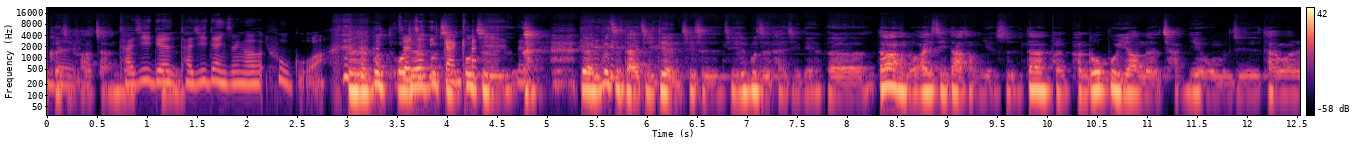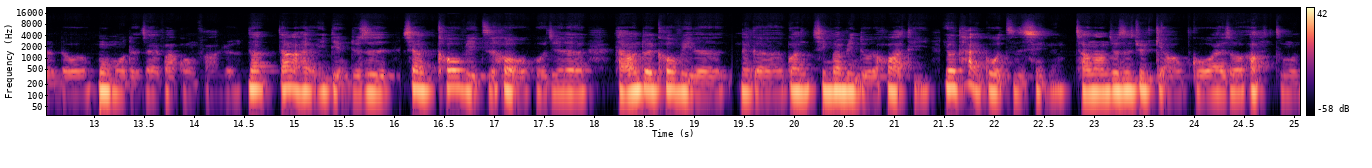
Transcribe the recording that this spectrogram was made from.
科技发展。台积电，台积电真的护国啊！对对，不，我觉得 不止不止，对，不止台积电，其实其实不止台积电。呃，当然很多 IC 大厂也是，但很很多不一样的产业，我们其实台湾人都默默的在发光发热。那当然还有一点就是，像 COVID 之后，我觉得台湾对 COVID 的那个冠新冠病毒的话题又太过自信了。常常就是去屌国外说啊，怎么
